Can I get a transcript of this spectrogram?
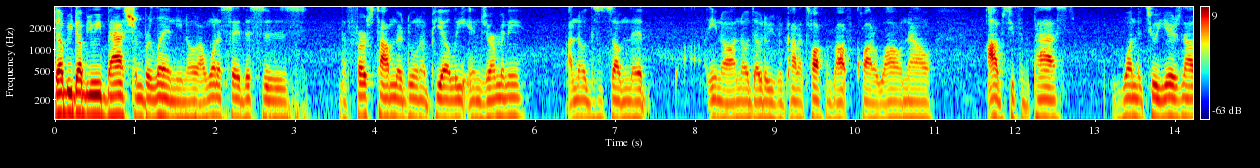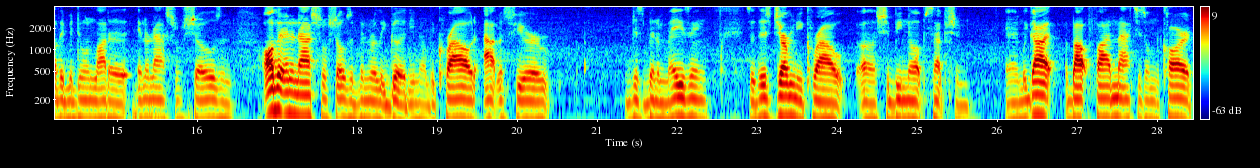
WWE Bash in Berlin. You know, I want to say this is the first time they're doing a PLE in Germany. I know this is something that, you know, I know WWE's been kind of talking about for quite a while now. Obviously, for the past one to two years now, they've been doing a lot of international shows and all their international shows have been really good. You know, the crowd atmosphere just been amazing. So this Germany crowd uh, should be no exception. And we got about five matches on the card,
